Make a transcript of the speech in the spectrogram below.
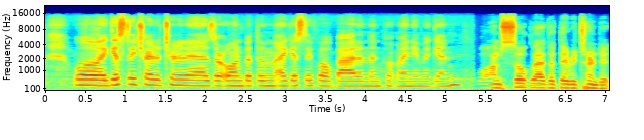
well, I guess they tried to turn it as their own, but then I guess they felt bad and then put my name again. Well, I'm so glad that they returned it.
